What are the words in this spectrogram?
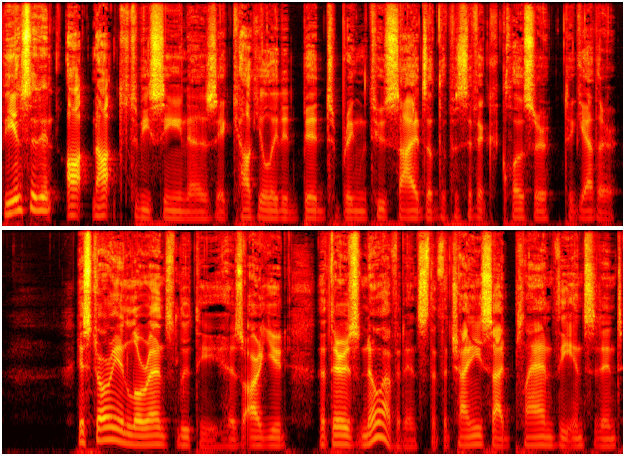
The incident ought not to be seen as a calculated bid to bring the two sides of the Pacific closer together. Historian Lorenz Lüthi has argued that there is no evidence that the Chinese side planned the incident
